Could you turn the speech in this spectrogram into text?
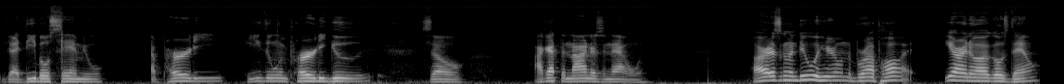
You got Deebo Samuel. Got Purdy. He's doing pretty good. So I got the Niners in that one. All right, that's gonna do it here on the Broad Pod. You already know how it goes down.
